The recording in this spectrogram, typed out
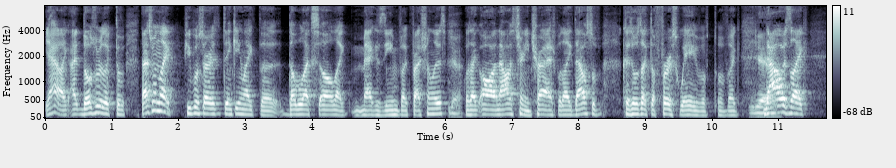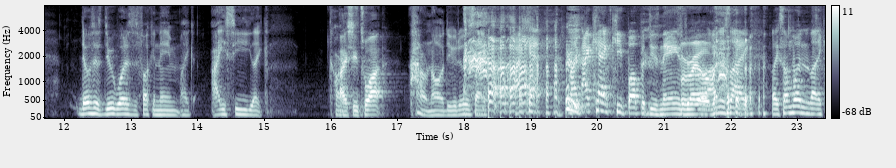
Yeah, like I, those were like the. That's when like people started thinking like the double XL like magazines like Freshman list Yeah. was like oh now it's turning trash, but like that was because it was like the first wave of, of like Yeah. now it's like there was this dude what is his fucking name like icy like Car- I see twat. I don't know, dude. It was like I can't like I can't keep up with these names, For bro. real. I'm just like like someone like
